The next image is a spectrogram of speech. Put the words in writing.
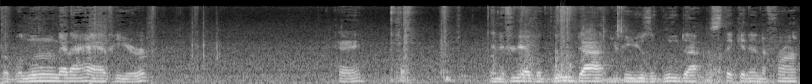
the balloon that I have here. Okay. And if you have a glue dot, you can use a glue dot to stick it in the front.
